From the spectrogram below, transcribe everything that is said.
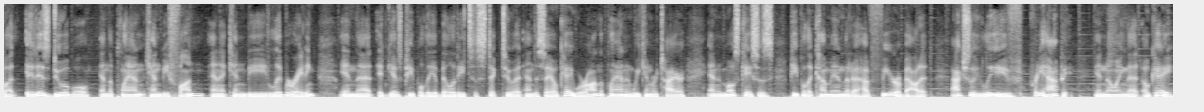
but it is doable and the plan can be fun and it can be liberating in that it gives people the ability to stick to it and to say okay we're on the plan and we can retire. And in most cases people that come in that have fear about it actually leave pretty happy in knowing that okay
